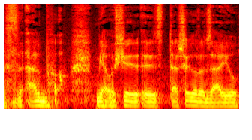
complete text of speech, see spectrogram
albo miało się y, starszego rodzaju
